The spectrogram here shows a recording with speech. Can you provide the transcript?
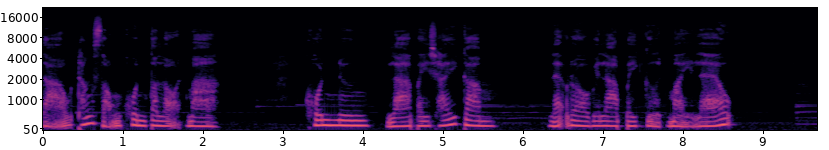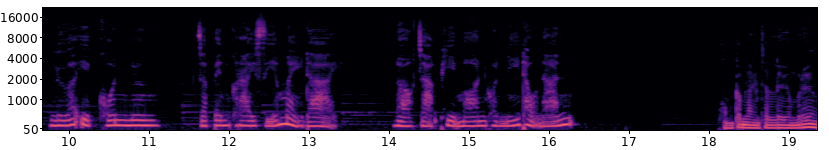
สาวทั้งสองคนตลอดมา คนหนึ่ง ลาไปใช้กรรม และรอเวลาไปเกิดใหม่แล้ว เหลืออีกคนหนึ่งจะเป็นใครเสียไม่ได้ นอกจากพี่มอนคนนี้เท่านั้น ผมกำลังจะลืมเรื่อง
